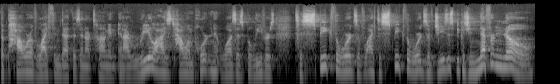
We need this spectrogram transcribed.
The power of life and death is in our tongue. And, and I realized how important it was as believers to speak the words of life, to speak the words of Jesus, because you never know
